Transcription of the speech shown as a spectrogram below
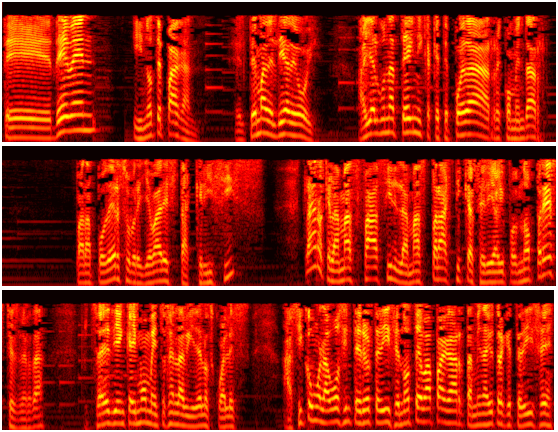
Te deben y no te pagan. El tema del día de hoy. ¿Hay alguna técnica que te pueda recomendar para poder sobrellevar esta crisis? Claro que la más fácil y la más práctica sería, pues no prestes, ¿verdad? sabes bien que hay momentos en la vida en los cuales Así como la voz interior te dice, no te va a pagar, también hay otra que te dice,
